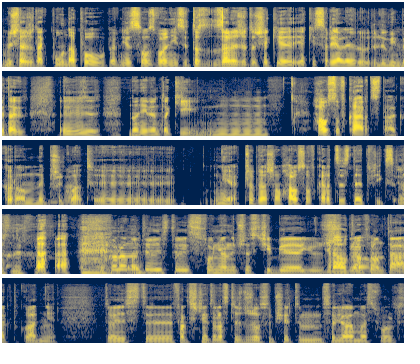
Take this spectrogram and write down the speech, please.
Myślę, że tak pół na pół. Pewnie są zwolennicy. To zależy też, jakie, jakie seriale lubimy, tak? Y, no nie wiem, taki mm, House of Cards, tak? Koronny przykład. Y, nie, przepraszam, House of Cards jest Netflix. To jest Netflix. Koronny to jest, to jest wspomniany przez ciebie już Grafron, tak, dokładnie. To jest, y, faktycznie teraz też dużo osób się tym serialem Westworld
